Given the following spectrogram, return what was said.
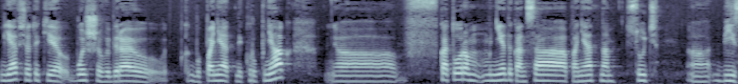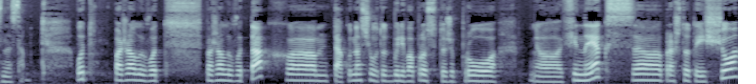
Я все-таки больше выбираю как бы понятный крупняк, э, в котором мне до конца понятна суть э, бизнеса. Вот пожалуй, вот, пожалуй, вот так. Э, так, у нас еще вот тут были вопросы тоже про Финекс, про что-то еще.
